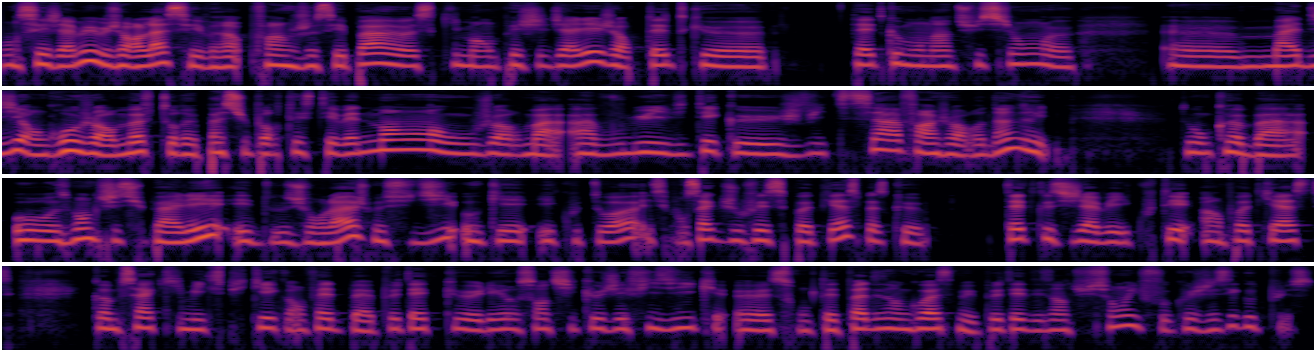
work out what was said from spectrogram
on ne sait jamais. Mais genre là, c'est vrai. Enfin, je sais pas ce qui m'a empêché d'y aller. Genre, peut-être que, peut-être que mon intuition euh, m'a dit en gros genre meuf t'aurais pas supporté cet événement ou genre m'a a voulu éviter que je vite ça enfin genre dinguerie. Donc euh, bah heureusement que je suis pas allée et de ce jour-là je me suis dit ok écoute-toi. Et c'est pour ça que je vous fais ce podcast parce que peut-être que si j'avais écouté un podcast comme ça qui m'expliquait qu'en fait bah, peut-être que les ressentis que j'ai physiques euh, sont peut-être pas des angoisses mais peut-être des intuitions il faut que je les écoute plus.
